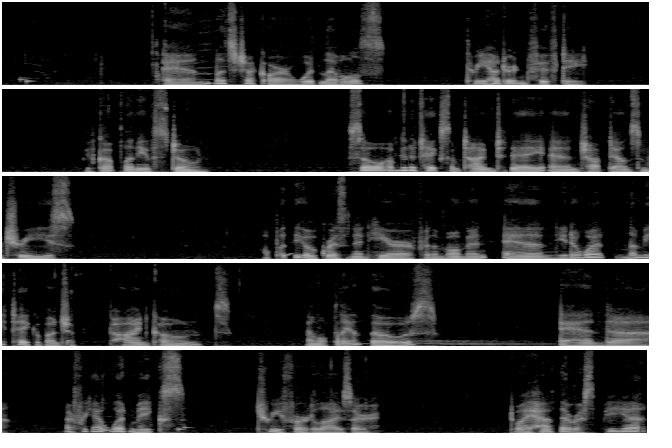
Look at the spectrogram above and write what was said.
And let's check our wood levels. 350. We've got plenty of stone. So I'm going to take some time today and chop down some trees. I'll put the oak resin in here for the moment. And you know what? Let me take a bunch of pine cones and we'll plant those. And uh, I forget what makes tree fertilizer. Do I have that recipe yet?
